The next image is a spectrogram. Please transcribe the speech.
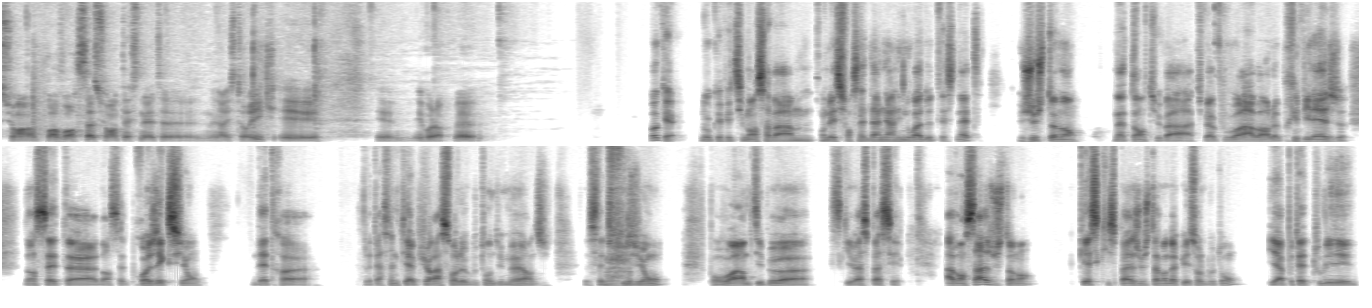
sur un, pour avoir ça sur un testnet euh, de manière historique. Et, et, voilà. Ok, donc effectivement, ça va, on est sur cette dernière ligne droite de testnet. Justement, Nathan, tu vas, tu vas pouvoir avoir le privilège dans cette, euh, dans cette projection d'être euh, la personne qui appuiera sur le bouton du merge, de cette fusion, pour voir un petit peu ce qui va se passer. Avant ça, justement, qu'est-ce qui se passe juste avant d'appuyer sur le bouton? Il y a peut-être tous les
